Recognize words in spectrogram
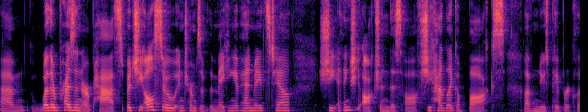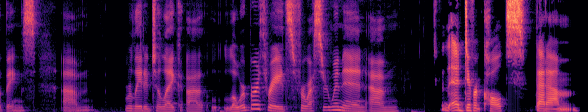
um, whether present or past. But she also, in terms of the making of Handmaid's Tale, she I think she auctioned this off. She had like a box of newspaper clippings. Um, related to like uh, lower birth rates for Western women, um, uh, different cults that um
